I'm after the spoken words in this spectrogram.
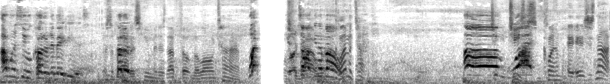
I want to see what color the baby is. It's The about color. as human as I've felt in a long time. What you Forgot talking about? Clementine. Oh, Je- what? Jesus, Clem. i- It's just not.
